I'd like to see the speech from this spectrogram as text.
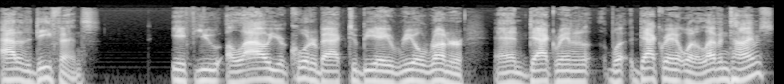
out of the defense if you allow your quarterback to be a real runner. And Dak ran it, Dak ran it, what, 11 times?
